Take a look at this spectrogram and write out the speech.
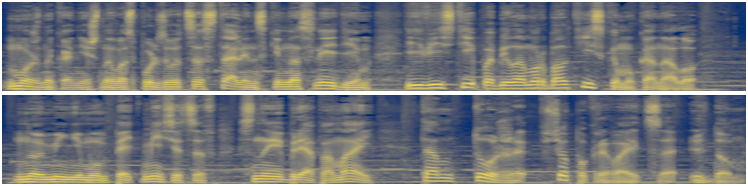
Можно, конечно, воспользоваться сталинским наследием и вести по Беломор-Балтийскому каналу, но минимум пять месяцев с ноября по май там тоже все покрывается льдом.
